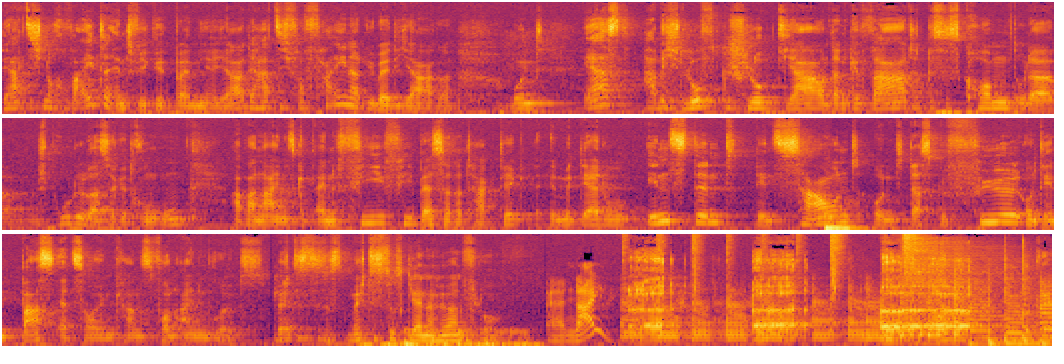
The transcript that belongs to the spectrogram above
der hat sich noch weiterentwickelt bei mir, ja, der hat sich verfeinert über die Jahre. Und erst habe ich Luft geschluckt, ja, und dann gewartet, bis es kommt oder Sprudelwasser getrunken. Aber nein, es gibt eine viel, viel bessere Taktik, mit der du instant den Sound und das Gefühl und den Bass erzeugen kannst von einem Rülps. Möchtest du es möchtest gerne hören, Flo? Äh, nein. Okay.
